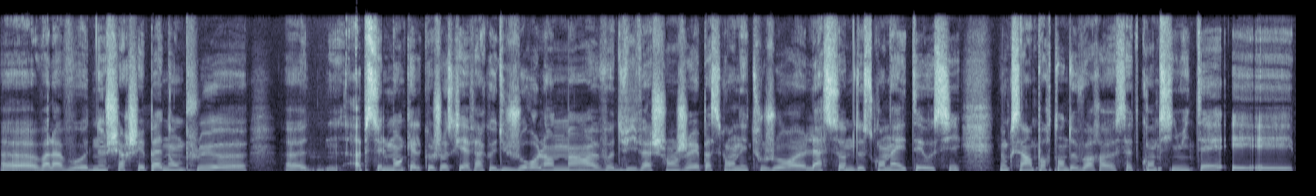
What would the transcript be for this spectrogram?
voilà, vous ne cherchez pas non plus euh, euh, absolument quelque chose qui va faire que du jour au lendemain euh, votre vie va changer parce qu'on est toujours la somme de ce qu'on a été aussi. Donc c'est important de voir cette continuité et, et,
